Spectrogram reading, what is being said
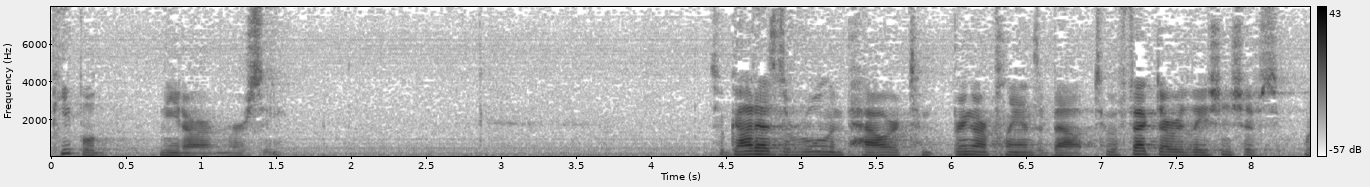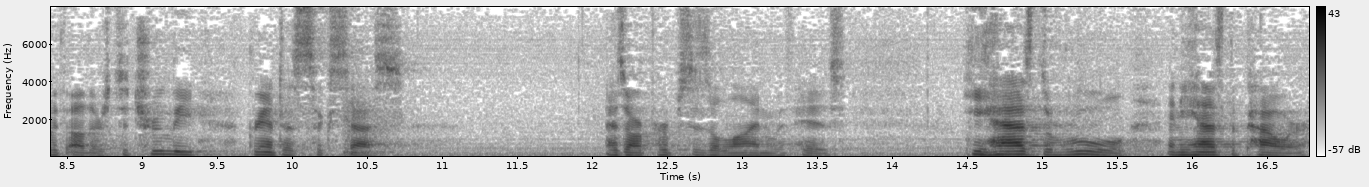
People need our mercy. So God has the rule and power to bring our plans about, to affect our relationships with others, to truly grant us success as our purposes align with His. He has the rule and He has the power.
